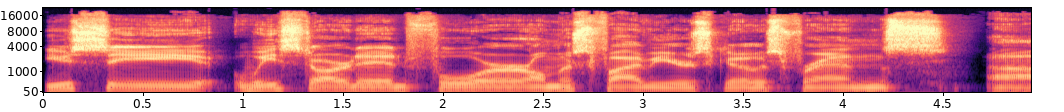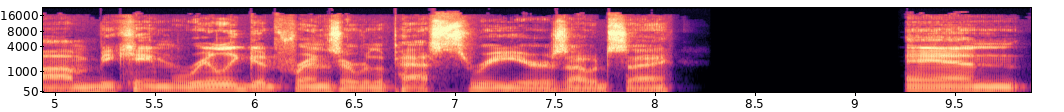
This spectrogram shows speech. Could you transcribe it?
You see, we started four, almost five years ago as friends, um, became really good friends over the past three years, I would say. And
